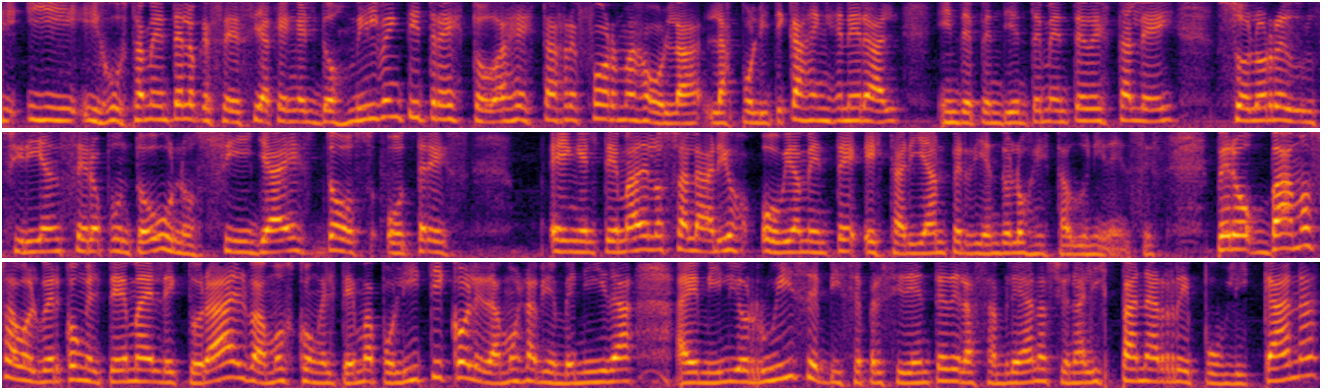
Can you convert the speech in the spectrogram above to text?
Y, justamente lo que se decía, que en el 2023 todas estas reformas o las políticas en general, independientemente de esta ley, solo reducirían 0.1. Si ya es 2 o 3 en el tema de los salarios, obviamente estarían perdiendo los estadounidenses. Pero vamos a volver con el tema electoral, vamos con el tema político. Le damos la bienvenida a Emilio Ruiz, el vicepresidente de la Asamblea Nacional Hispana Republicana.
